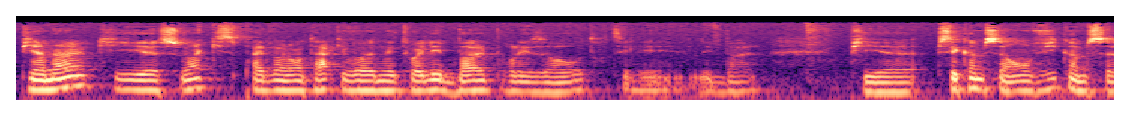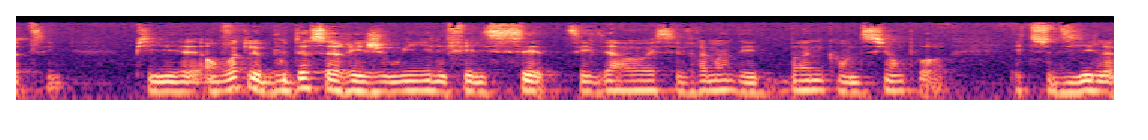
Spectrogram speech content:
Puis il y en a un qui, souvent, qui se prête volontaire, qui va nettoyer les bols pour les autres, tu sais, les, les bols. Puis c'est comme ça, on vit comme ça, tu sais. Puis euh, on voit que le Bouddha se réjouit, les félicite. Il dit Ah ouais, c'est vraiment des bonnes conditions pour étudier le,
